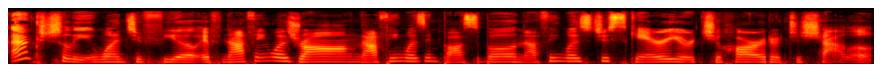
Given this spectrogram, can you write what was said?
actually want to feel if nothing was wrong, nothing was impossible, nothing was too scary or too hard or too shallow?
